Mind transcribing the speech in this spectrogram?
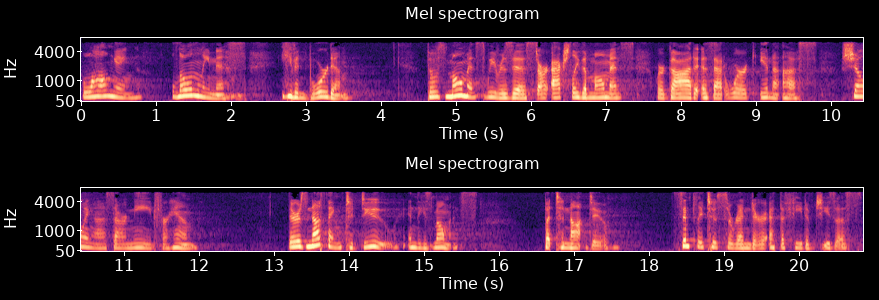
longing, loneliness, even boredom. Those moments we resist are actually the moments where God is at work in us, showing us our need for Him. There is nothing to do in these moments but to not do, simply to surrender at the feet of Jesus.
